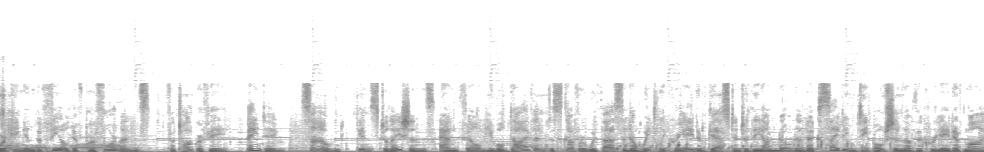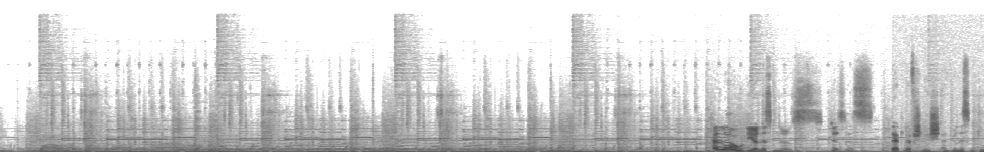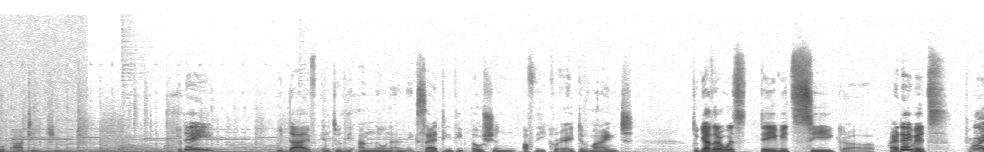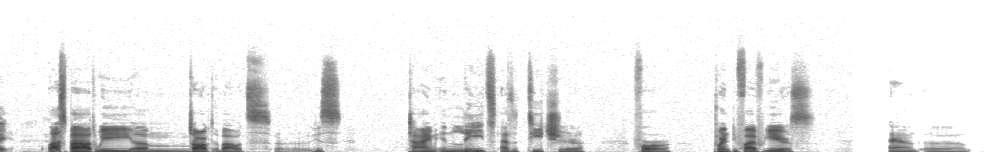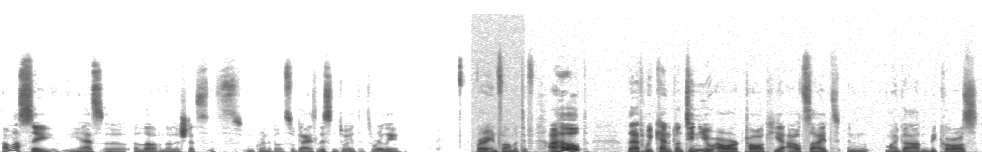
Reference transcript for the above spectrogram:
Working in the field of performance, photography, painting, sound, installations, and film, he will dive and discover with us and a weekly creative guest into the unknown and exciting deep ocean of the creative mind. Hello, dear listeners. This is Detlef Schlich, and you listen to Artitude. Today, we dive into the unknown and exciting deep ocean of the creative mind together with David Seeger. Hi, David. Hi. Last part, we um, talked about uh, his time in Leeds as a teacher for 25 years. And uh, I must say, he has uh, a lot of knowledge. That's it's incredible. So, guys, listen to it. It's really very informative. I hope that we can continue our talk here outside in my garden because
